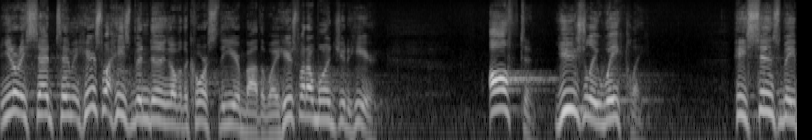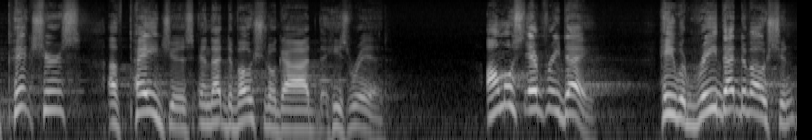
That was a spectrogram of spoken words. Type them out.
And you know what he said to me? Here's what he's been doing over the course of the year, by the way. Here's what I wanted you to hear. Often, usually weekly, he sends me pictures of pages in that devotional guide that he's read. Almost every day, he would read that devotion,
